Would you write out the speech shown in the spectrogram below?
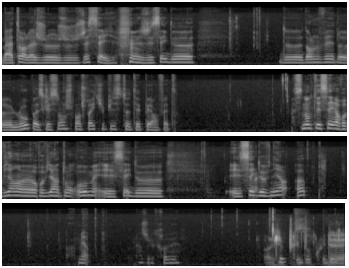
Bah attends, là je je- j'essaye. j'essaye de de- d'enlever le- l'eau parce que sinon je pense pas que tu puisses te TP en fait. Sinon t'essayes, reviens, euh, reviens à ton home et essaye de... essaye Ouais. de venir, hop. Merde. Merde, je vais crever. Bon, J'ai plus beaucoup de.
